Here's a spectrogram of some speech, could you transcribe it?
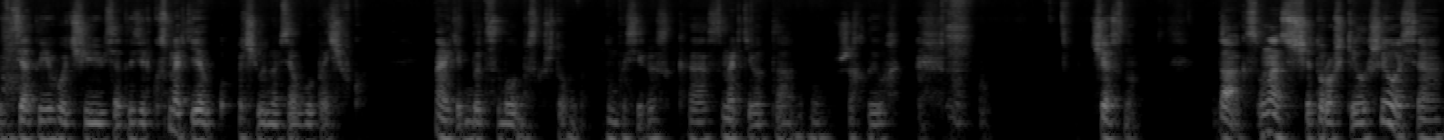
взяти його чи взяти зірку смерті, я б, очевидно, взяв би печівку. Навіть якби це було безкоштовно. Ну, бо зірка смерті ну, жахлива. Чесно. Так, у нас ще трошки лишилося.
